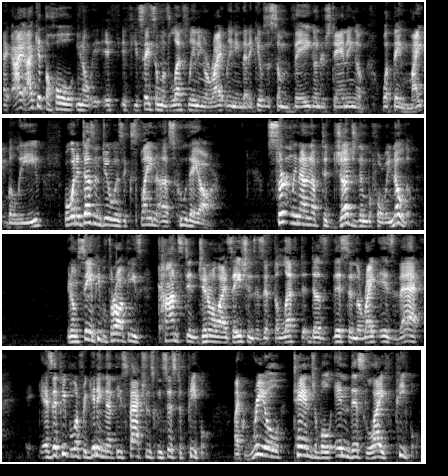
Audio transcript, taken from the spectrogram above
I, I get the whole, you know, if, if you say someone's left leaning or right leaning, that it gives us some vague understanding of what they might believe. But what it doesn't do is explain to us who they are. Certainly not enough to judge them before we know them. You know, I'm seeing people throw out these constant generalizations as if the left does this and the right is that, as if people are forgetting that these factions consist of people, like real, tangible, in this life people.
